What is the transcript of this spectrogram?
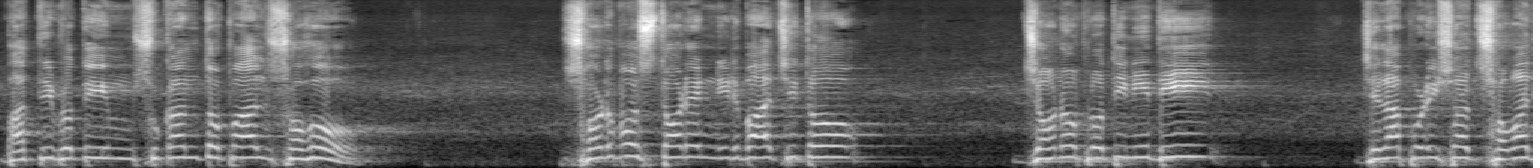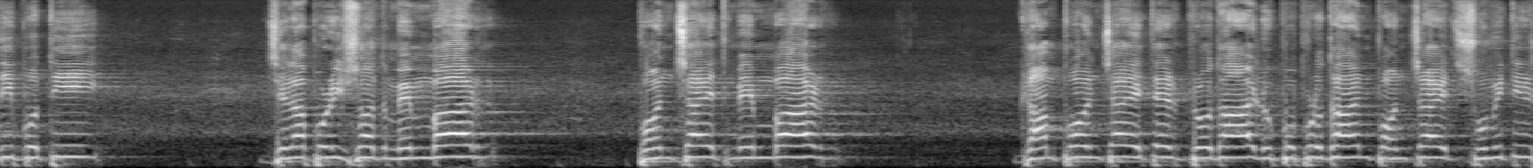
ভাতৃপ্রতিম সুকান্ত পাল সহ সর্বস্তরের নির্বাচিত জনপ্রতিনিধি জেলা পরিষদ সভাধিপতি, জেলা পরিষদ মেম্বার, পঞ্চায়েত মেম্বার, গ্রাম পঞ্চায়েতের প্রধান, উপপ্রধান, পঞ্চায়েত সমিতির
